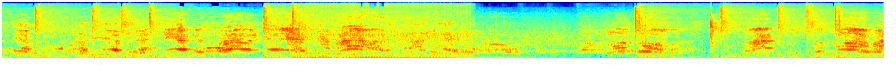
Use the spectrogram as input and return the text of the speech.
землю! На землю! Справа человек, справа! Кто дома? Здравствуй, кто дома?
